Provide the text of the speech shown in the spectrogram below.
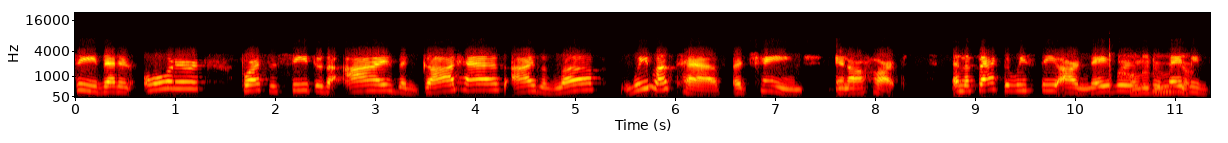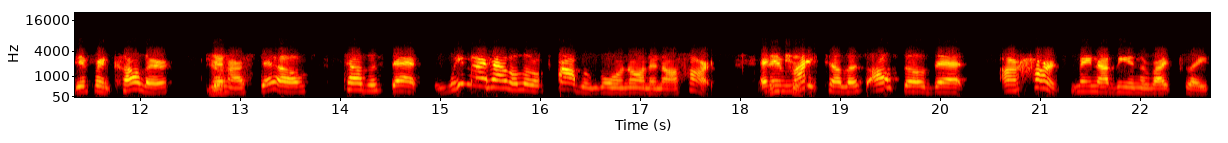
see that in order for us to see through the eyes that God has, eyes of love, we must have a change in our heart. And the fact that we see our neighbors who may be different color than ourselves tells us that we might have a little problem going on in our hearts. And it might tell us also that our hearts may not be in the right place.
